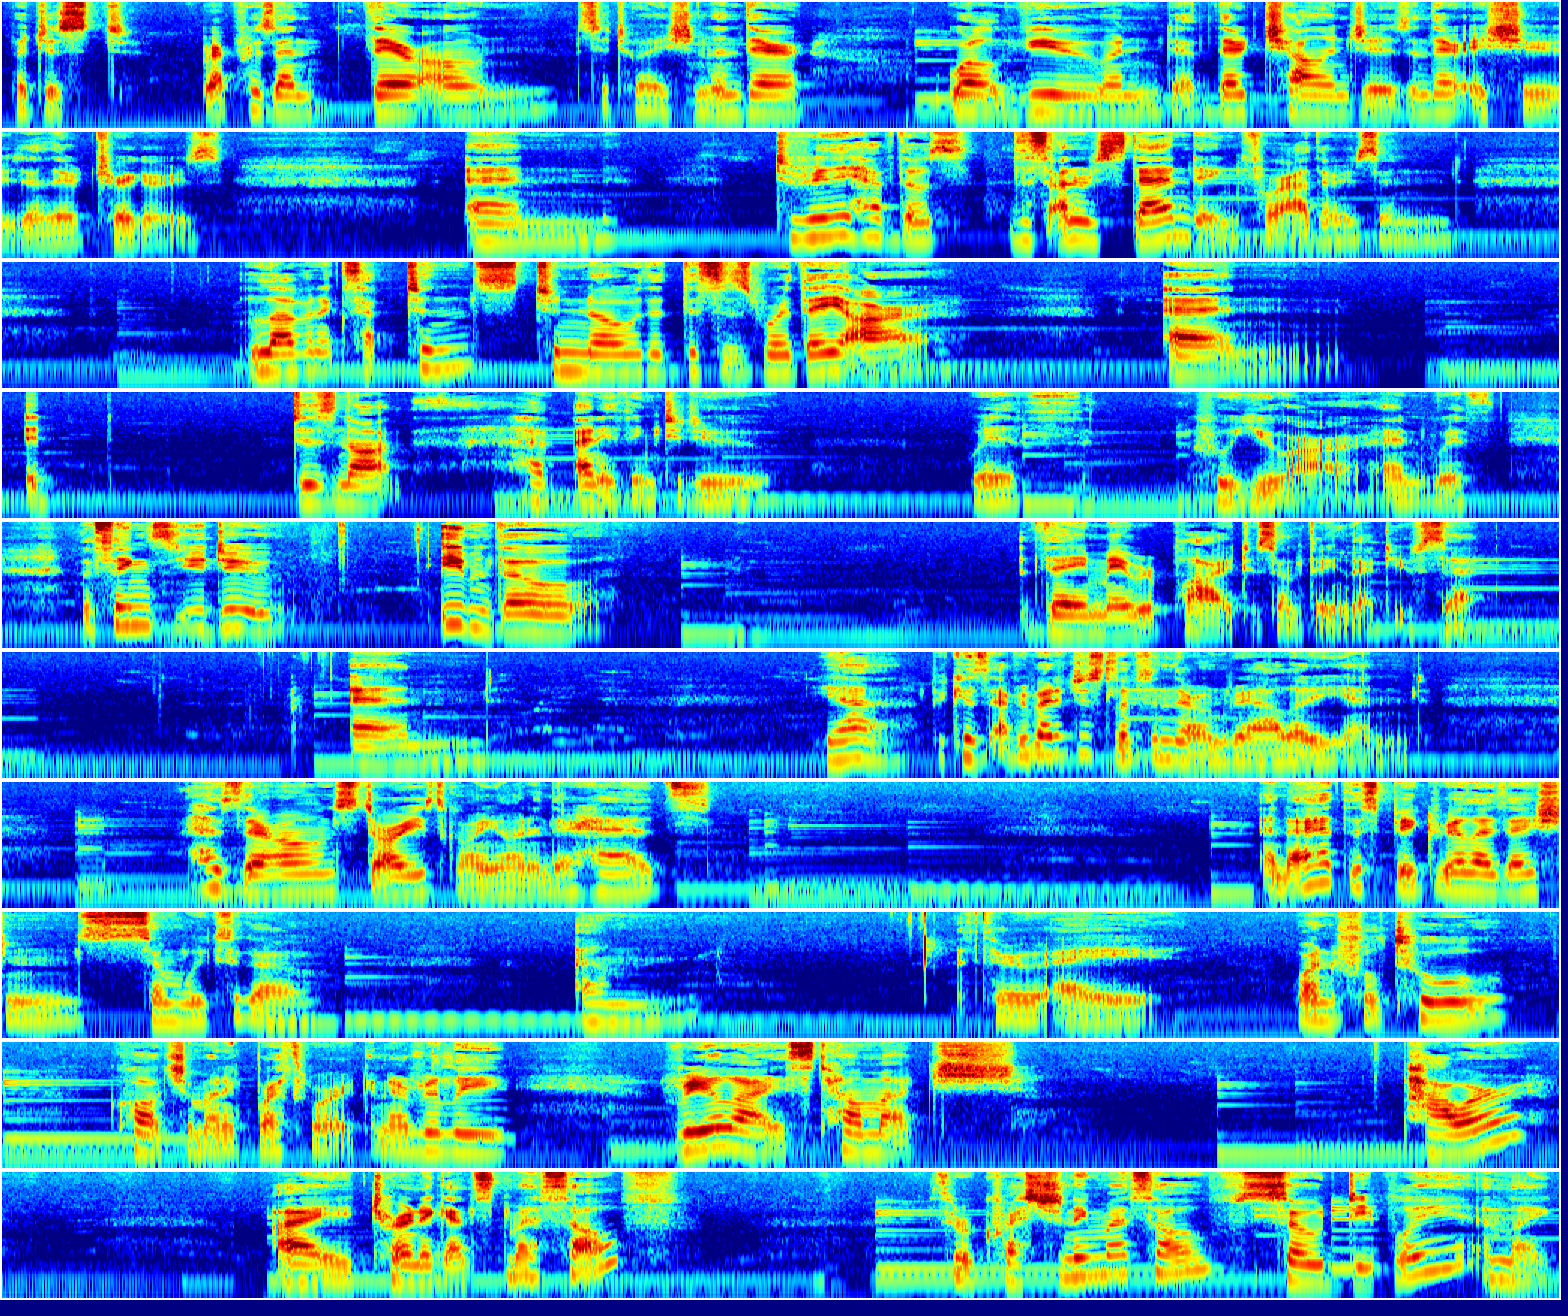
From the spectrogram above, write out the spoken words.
but just represent their own situation and their worldview and their challenges and their issues and their triggers. And to really have those this understanding for others and love and acceptance to know that this is where they are and it does not have anything to do with who you are and with the things you do, even though they may reply to something that you've said. And yeah, because everybody just lives in their own reality and has their own stories going on in their heads. And I had this big realization some weeks ago um, through a wonderful tool called shamanic breathwork, and I really realized how much power I turn against myself through questioning myself so deeply and like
